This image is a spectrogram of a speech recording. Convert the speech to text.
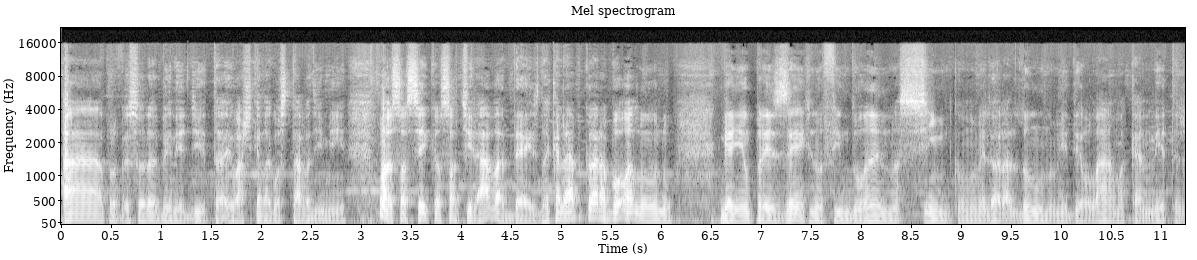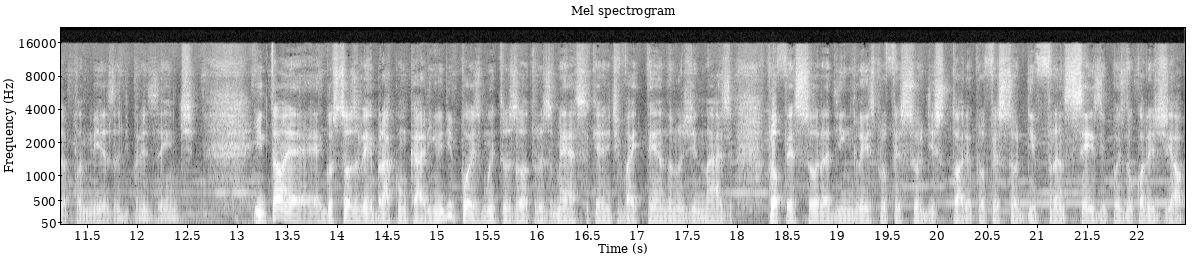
Ah, professora Benedita, eu acho que ela gostava de mim. Bom, eu só sei que eu só tirava 10. Naquela época eu era bom aluno. Ganhei um presente no fim do ano, assim, como melhor aluno, me deu lá uma caneta japonesa de presente. Então é, é gostoso lembrar com carinho. E depois muitos outros mestres que a gente vai tendo no ginásio: professora de inglês, professor de história, professor de francês, depois do colegial,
